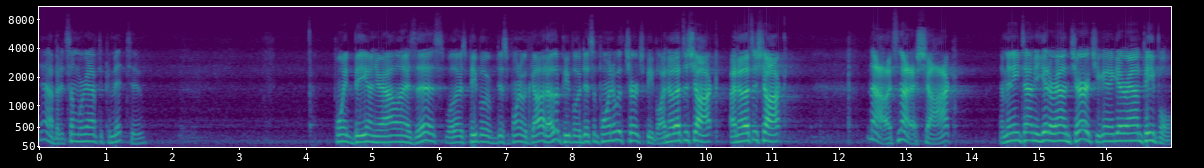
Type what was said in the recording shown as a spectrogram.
Yeah, but it's something we're going to have to commit to. Point B on your outline is this. Well, there's people who are disappointed with God, other people are disappointed with church people. I know that's a shock. I know that's a shock. No, it's not a shock. I mean, anytime you get around church, you're going to get around people.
